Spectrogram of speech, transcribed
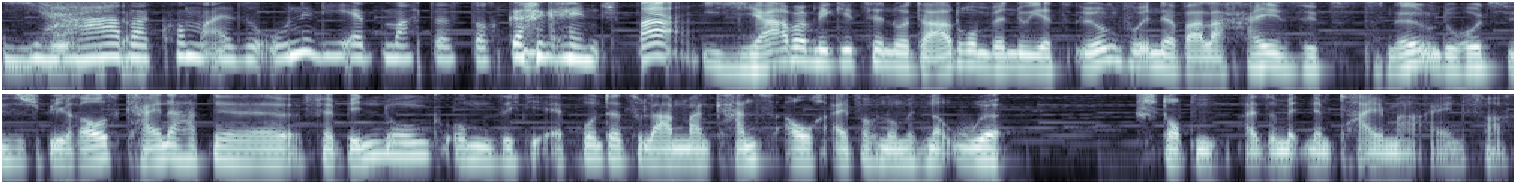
So Ja, es aber komm, also ohne die App macht das doch gar keinen Spaß. Ja, aber mir geht es ja nur darum, wenn du jetzt irgendwo in der Walachei sitzt ne, und du holst dieses Spiel raus, keiner hat eine Verbindung, um sich die App runterzuladen. Man kann es auch einfach nur mit einer Uhr stoppen, also mit einem Timer einfach.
